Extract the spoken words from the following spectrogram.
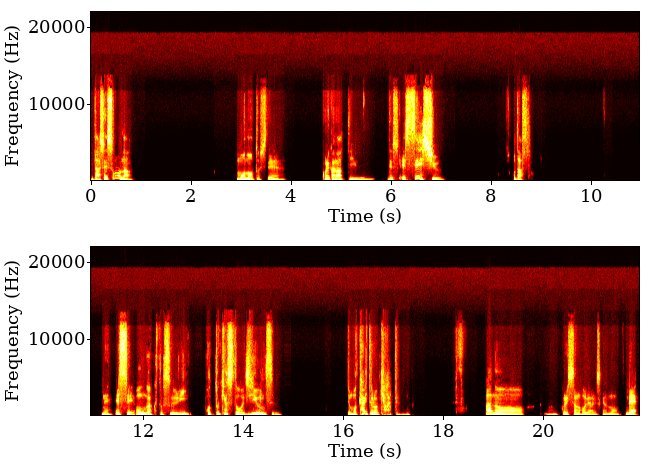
出せそうなものとして、これかなっていうです。エッセイ集を出すと。ね、エッセイ、音楽と数理、ポッドキャストは自由にする。でもタイトルは決まってるね。あのー、これ下の方であるんですけども。で、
